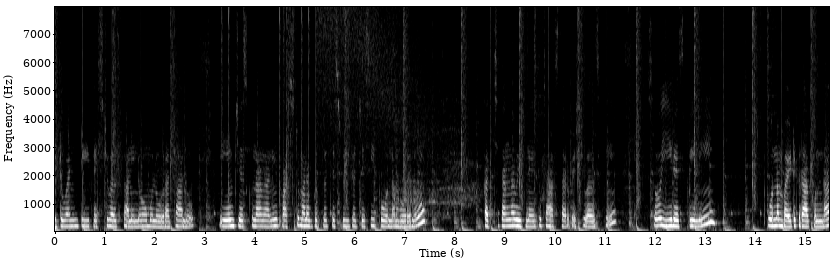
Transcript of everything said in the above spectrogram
ఎటువంటి ఫెస్టివల్స్ కానీ నోములు వ్రతాలు ఏం చేసుకున్నా కానీ ఫస్ట్ మనకు గుర్తొచ్చే స్వీట్ వచ్చేసి పూర్ణం బూరెలు. ఖచ్చితంగా వీటిని అయితే చేస్తారు ఫెస్టివల్స్కి సో ఈ రెసిపీని పూర్ణం బయటకు రాకుండా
